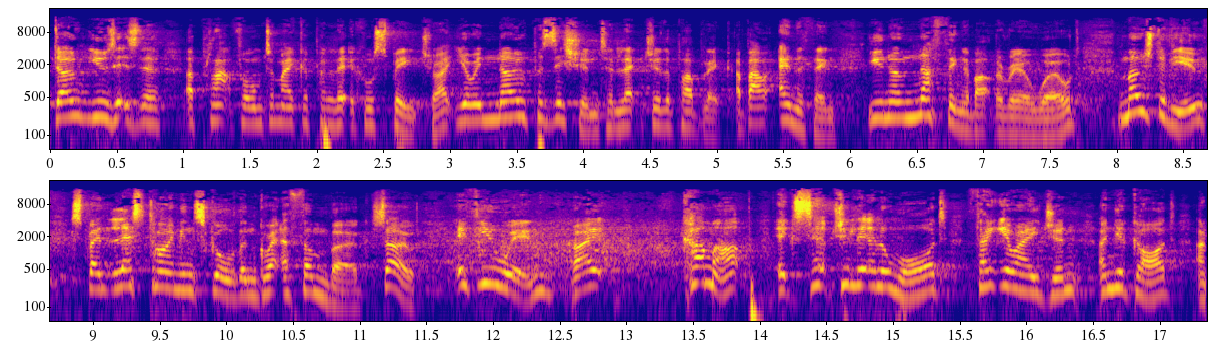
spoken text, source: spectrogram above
Don't use it as a, a, platform to make a political speech, right? You're in no position to lecture the public about anything. You know nothing about the real world. Most of you spent less time in school than Greta Thunberg. So, if you win, right, come up, accept your little award, thank your agent and your God, and.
